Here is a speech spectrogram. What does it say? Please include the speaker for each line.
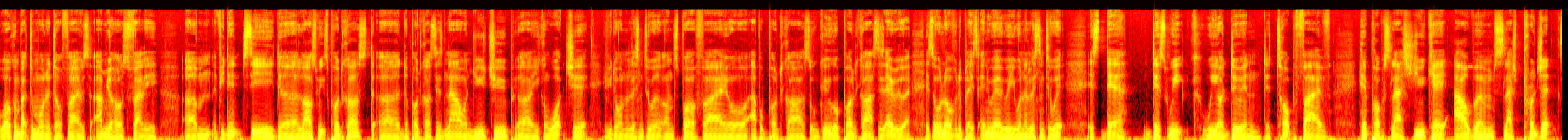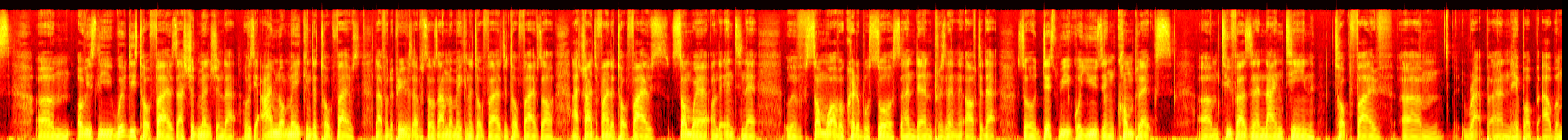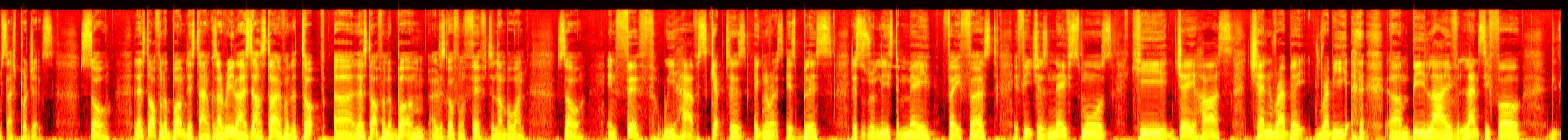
Speaker 1: Welcome back to Morning Top Fives. I'm your host, Fally. Um, if you didn't see the last week's podcast, uh, the podcast is now on YouTube. Uh, you can watch it. If you don't want to listen to it on Spotify or Apple Podcasts or Google Podcasts, it's everywhere. It's all over the place. Anywhere where you want to listen to it, it's there. This week, we are doing the top five hip hop slash UK album slash projects. Um, obviously, with these top fives, I should mention that obviously I'm not making the top fives. Like for the previous episodes, I'm not making the top fives. The top fives are I tried to find the top fives somewhere on the internet with somewhat of a credible source and then present it after that. So this week we're using Complex um, 2019 top five um, rap and hip hop album slash projects. So let's start from the bottom this time because I realized I was starting from the top. Uh, let's start from the bottom and let's go from fifth to number one. So in fifth, we have Skepta's Ignorance is Bliss. This was released May 31st. It features Nafe Smallz, Key, J Hus, Cheb Rabi, Rabi um, B Live, Lancey Foux,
